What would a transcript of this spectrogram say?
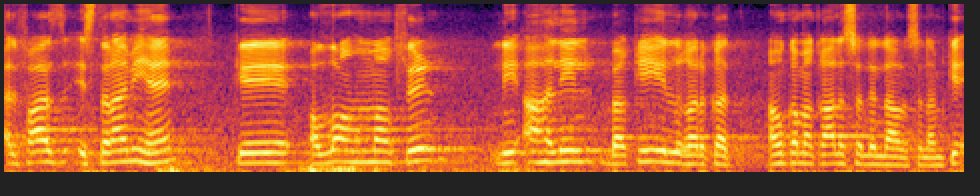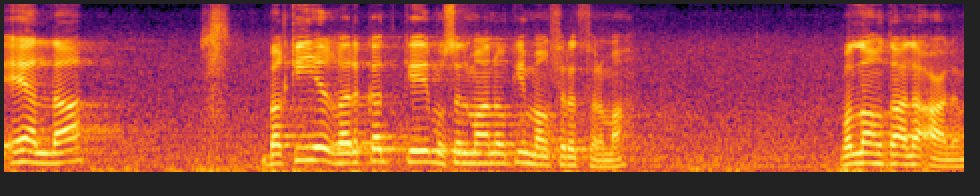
الفاظ اس طرح بھی ہیں کہ اللہم اغفر لی اہل بقی الغرکت او کما قال صلی اللہ علیہ وسلم، کہ اے اللہ بقی غرکت کے مسلمانوں کی مغفرت فرما۔ واللہ تعالی عالم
